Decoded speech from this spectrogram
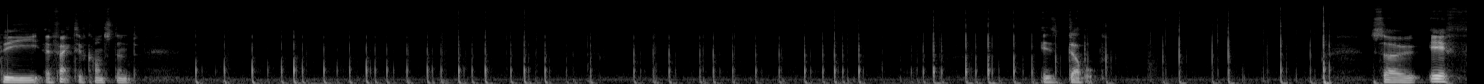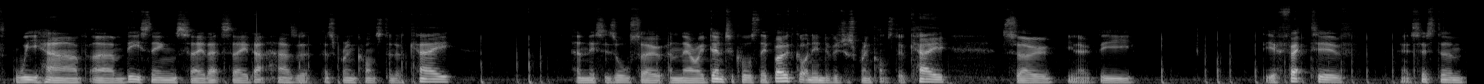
the effective constant is doubled. So if we have um, these things, say, let's say that has a, a, spring constant of k, and this is also, and they're identicals, they've both got an individual spring constant of k, so, you know, the, the effective system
